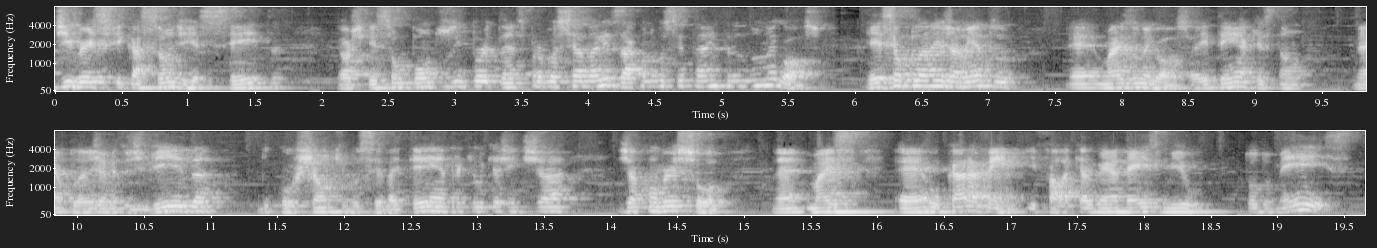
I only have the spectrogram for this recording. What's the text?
diversificação de receita, eu acho que esses são pontos importantes para você analisar quando você está entrando no negócio. Esse é o planejamento é, mais do negócio. Aí tem a questão, né, o planejamento de vida, do colchão que você vai ter, entra aquilo que a gente já, já conversou, né? Mas é, o cara vem e fala, quero ganhar 10 mil todo mês,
